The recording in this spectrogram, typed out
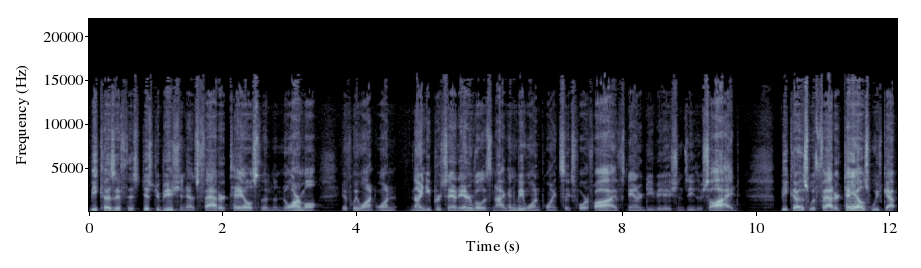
because if this distribution has fatter tails than the normal, if we want one 90% interval, it's not going to be 1.645 standard deviations either side because with fatter tails, we've got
